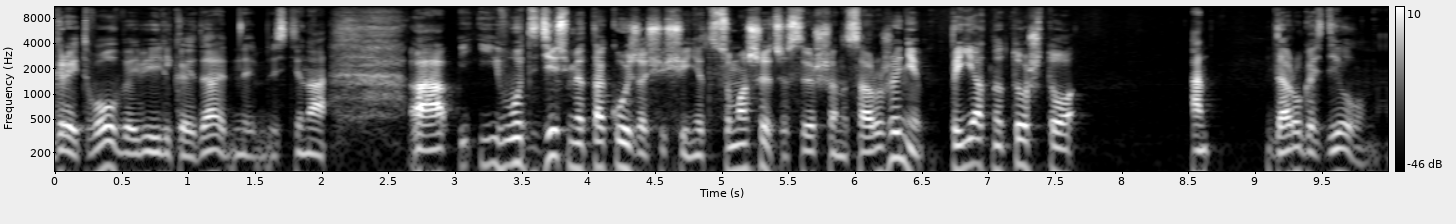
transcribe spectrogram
Great Wall, великая, да, э, стена. А, и, и вот здесь у меня такое же ощущение, это сумасшедшее совершенно сооружение. Приятно то, что дорога сделана.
